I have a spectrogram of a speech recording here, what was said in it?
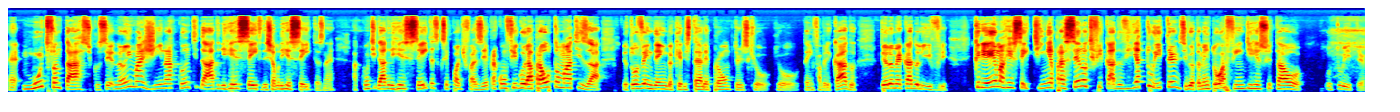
é, muito fantástico. Você não imagina a quantidade de receitas, eles chamam de receitas, né? A quantidade de receitas que você pode fazer para configurar, para automatizar. Eu estou vendendo aqueles teleprompters que eu, que eu tenho fabricado pelo Mercado Livre criei uma receitinha para ser notificado via Twitter. Você viu, eu também estou afim de ressuscitar o, o Twitter.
